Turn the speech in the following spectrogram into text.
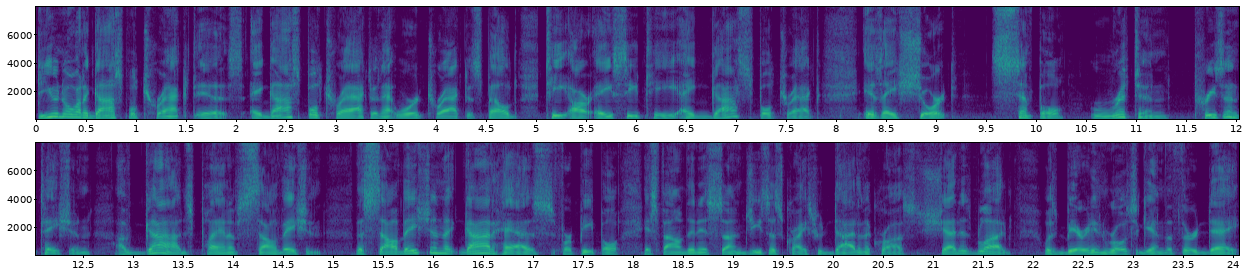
Do you know what a gospel tract is? A gospel tract, and that word tract is spelled T R A C T, a gospel tract is a short, simple, written presentation of God's plan of salvation. The salvation that God has for people is found in His Son, Jesus Christ, who died on the cross, shed His blood, was buried, and rose again the third day.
